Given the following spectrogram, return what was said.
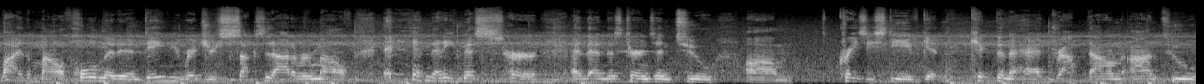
by the mouth, holding it in. Davey Richards sucks it out of her mouth, and then he misses her. And then this turns into um, Crazy Steve getting kicked in the head, dropped down onto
